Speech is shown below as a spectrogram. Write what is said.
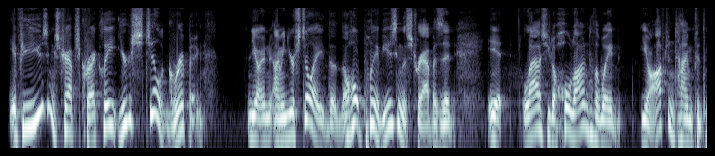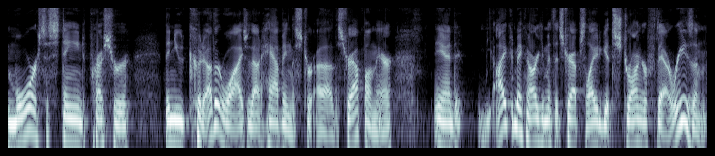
If you're using straps correctly, you're still gripping. You know, I mean, you're still a, the, the whole point of using the strap is that it allows you to hold on to the weight. You know, oftentimes with more sustained pressure than you could otherwise without having the stra- uh, the strap on there. And I could make an argument that straps allow you to get stronger for that reason.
